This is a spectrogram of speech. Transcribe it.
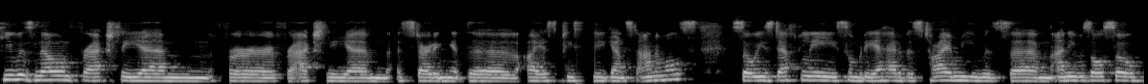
he was known for actually um, for for actually um, starting at the ISPC against animals. So he's definitely somebody ahead of his time. He was um, and he was also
